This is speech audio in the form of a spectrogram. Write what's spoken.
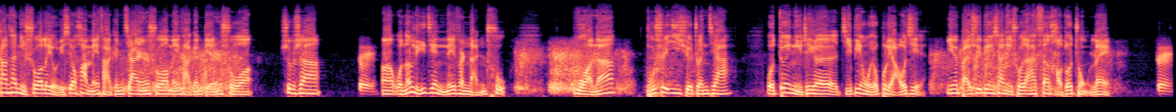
刚才你说了有一些话没法跟家人说，没法跟别人说，是不是啊？对，嗯，我能理解你那份难处。我呢，不是医学专家，我对你这个疾病我又不了解，因为白血病像你说的还分好多种类。对。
